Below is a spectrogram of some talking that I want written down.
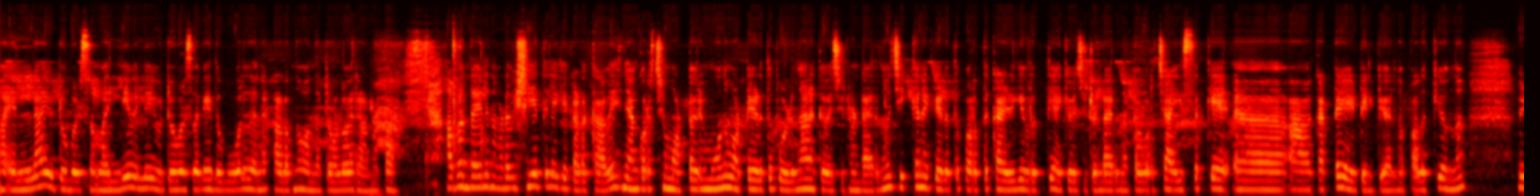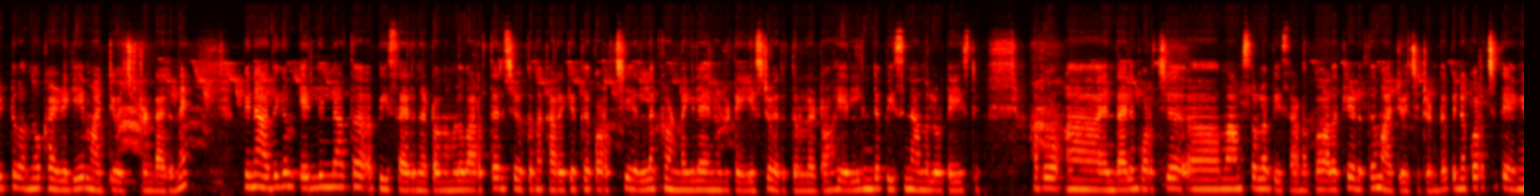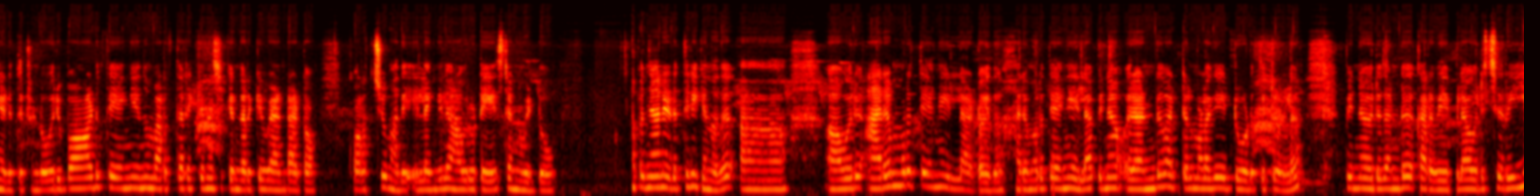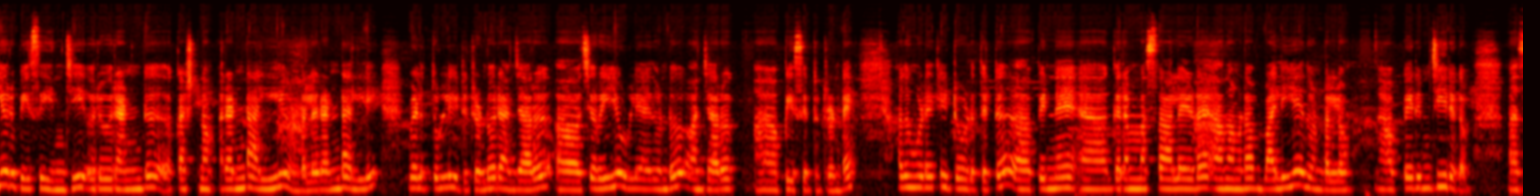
എല്ലാ യൂട്യൂബേഴ്സും വലിയ വലിയ യൂട്യൂബേഴ്സൊക്കെ ഇതുപോലെ തന്നെ കടന്നു വന്നിട്ടുള്ളവരാണ് കേട്ടോ. അപ്പോൾ എന്തായാലും നമ്മുടെ വിഷയത്തിലേക്ക് കിടക്കാവേ. ഞാൻ കുറച്ച് മുട്ട ഒരു മൂന്ന് മുട്ട എടുത്ത് പുഴുങ്ങാനൊക്കെ വെച്ചിട്ടുണ്ടായിരുന്നു. ചിക്കനൊക്കെ എടുത്ത് പുറത്ത് കഴുകി വൃത്തിയാക്കി വെച്ചിട്ടുണ്ടായിരുന്നു കേട്ടോ. കുറച്ച് ഐസൊക്കെ കട്ടയായിട്ടിരിക്കുമായിരുന്നു അപ്പോൾ അതൊക്കെ ഒന്ന് വിട്ട് വന്നു കഴുകി മാറ്റി വെച്ചിട്ടുണ്ടായിരുന്നേ. പിന്നെ അധികം എല്ലില്ലാത്ത പീസായിരുന്നു കേട്ടോ. നമ്മൾ വറുത്തരച്ച് വെക്കുന്ന കറിക്കൊക്കെ കുറച്ച് എല്ലൊക്കെ ഉണ്ടെങ്കിൽ അതിനൊരു ടേസ്റ്റ് വരത്തുള്ളൂ കേട്ടോ. എല്ലിന്റെ പീസിനാണല്ലോ ടേസ്റ്റ് അപ്പോൾ എന്തായാലും കുറച്ച് മാംസമുള്ള പീസാണ് അപ്പോൾ അതൊക്കെ എടുത്ത് മാറ്റി വെച്ചിട്ടുണ്ട്. പിന്നെ കുറച്ച് തേങ്ങ എടുത്തിട്ടുണ്ട്. ഒരുപാട് തേങ്ങയൊന്നും വറുത്തരയ്ക്കുന്ന ചിക്കൻ കറിക്ക് വേണ്ട കേട്ടോ. കുറച്ച് മതി. ഇല്ലെങ്കിൽ ആ ഒരു ടേസ്റ്റ് അങ്ങ് വിട്ടുപോകും. അപ്പം ഞാൻ എടുത്തിരിക്കുന്നത് ഒരു അരമുറി തേങ്ങ ഇല്ല കേട്ടോ ഇത്. അരമുറി തേങ്ങ ഇല്ല. പിന്നെ രണ്ട് വറ്റൽമുളക് ഇട്ട് കൊടുത്തിട്ടുള്ളു. പിന്നെ ഒരു രണ്ട് കറിവേപ്പില ഒരു ചെറിയൊരു പീസ് ഇഞ്ചി ഒരു രണ്ട് കഷ്ണം രണ്ട് അല്ലി ഉണ്ടല്ലോ രണ്ട് അല്ലി വെളുത്തുള്ളി ഇട്ടിട്ടുണ്ട്. ഒരു അഞ്ചാറ് ചെറിയ ഉള്ളി ആയതുകൊണ്ട് അഞ്ചാറ് പീസ് ഇട്ടിട്ടുണ്ട്. അതും കൂടെയൊക്കെ ഇട്ട് കൊടുത്തിട്ട് പിന്നെ ഗരം മസാലയുടെ നമ്മുടെ വലിയ ഇതുണ്ടല്ലോ പെരുംജീരകം.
